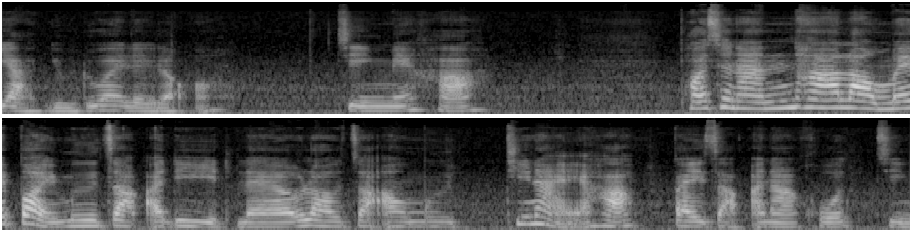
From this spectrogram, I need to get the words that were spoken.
อยากอยู่ด้วยเลยเหรอ จริงไหมคะ เพราะฉะนั้นถ้าเราไม่ปล่อยมือจากอดีตแล้วเราจะเอามือที่ไหนอะคะ ไปจับอนาคตจริงไหม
